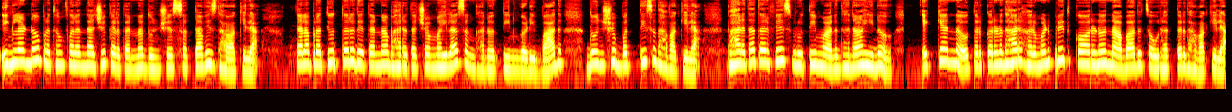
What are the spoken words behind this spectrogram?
इंग्लंडनं प्रथम फलंदाजी करताना दोनशे सत्तावीस धावा केल्या. त्याला प्रत्युत्तर देताना भारताच्या महिला संघानं तीन गडी बाद दोनशे बत्तीस धावा केल्या. भारतातर्फे स्मृती मानधना हिनं एक्क्याण्णव तर कर्णधार हरमनप्रीत कौरनं नाबाद चौऱ्याहत्तर धावा केल्या.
